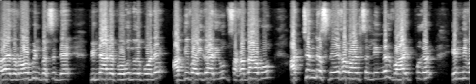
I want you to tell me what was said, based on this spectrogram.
അതായത് റോബിൻ ബസിന്റെ പിന്നാലെ പോകുന്നത് പോലെ അതിവൈകാര്യവും സഹതാപവും അച്ഛന്റെ സ്നേഹവാത്സല്യങ്ങൾ വായ്പകൾ എന്നിവ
